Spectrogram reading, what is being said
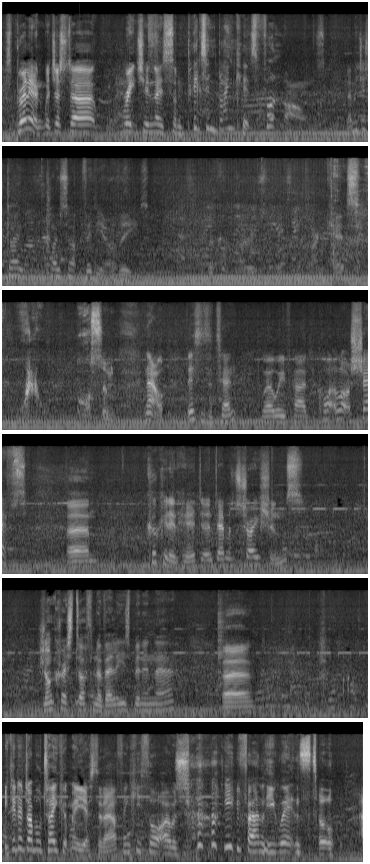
it's brilliant. We're just uh, reaching. There's some pigs in blankets, footlongs. Let me just go close up video of these. Look at those pigs in blankets. Wow, awesome. Now, this is a tent where we've had quite a lot of chefs um, cooking in here, doing demonstrations. Jean-Christophe Novelli's been in there. Uh, he did a double take at me yesterday. I think he thought I was Hugh Fearnley-Whittingstall. it's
